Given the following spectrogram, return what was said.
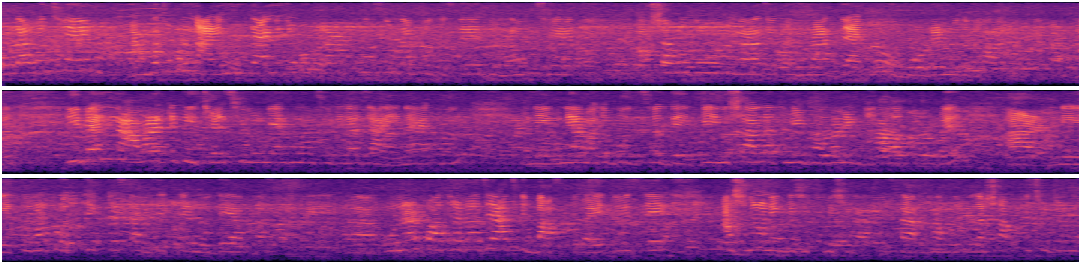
ওরা হচ্ছে আমরা যখন নাইন টেনে যখন ক্লাস করছি ওরা বলতেছে তোমরা হচ্ছে আশাহত হবে না যে তোমরা দেখো, বোর্ডের মধ্যে ভালো করতে পারবে। ইভেন আমার একটা টিচার ছিল, উনি এখন আছে কিনা জানি না এখন। মানে উনি আমাকে বলছিল, দেখবে ইনশাল্লাহ তুমি বোর্ড অনেক ভালো করবে। আর মানে তোমার প্রত্যেকটা সাবজেক্টের মধ্যে আপনার ওনার কথাটা যে আজকে বাস্তবায়িত হয়েছে আসলে অনেক বেশি খুশি লাগছে। আলহামদুলিল্লাহ সব কিছুর জন্য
